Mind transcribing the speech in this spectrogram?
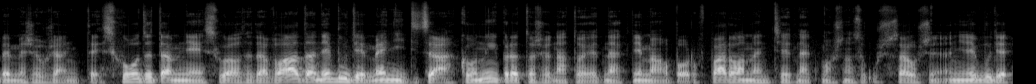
vieme, že už ani tie schôdze tam nie sú, ale teda vláda nebude meniť zákony, pretože na to jednak nemá oporu v parlamente, jednak možno už sa už ani nebude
